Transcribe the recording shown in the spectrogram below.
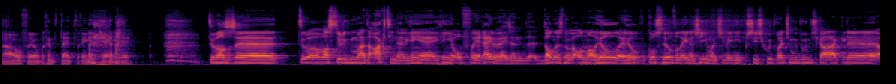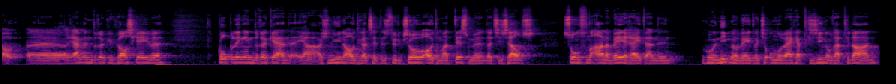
Nou, veel begint de tijd te dringen, toen was, toen was natuurlijk het moment 18 en dan ging je, ging je op voor je rijbewijs. En dan is het nog allemaal heel, heel, kost heel veel energie, want je weet niet precies goed wat je moet doen. Schakelen, uh, remmen drukken, gas geven, koppeling indrukken. En ja, als je nu in de auto gaat zitten, is het natuurlijk zo automatisme dat je zelfs soms van A naar B rijdt en gewoon niet meer weet wat je onderweg hebt gezien of hebt gedaan.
